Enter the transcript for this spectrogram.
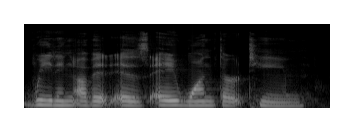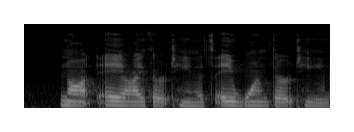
reading of it is A113, not AI13. It's A113.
